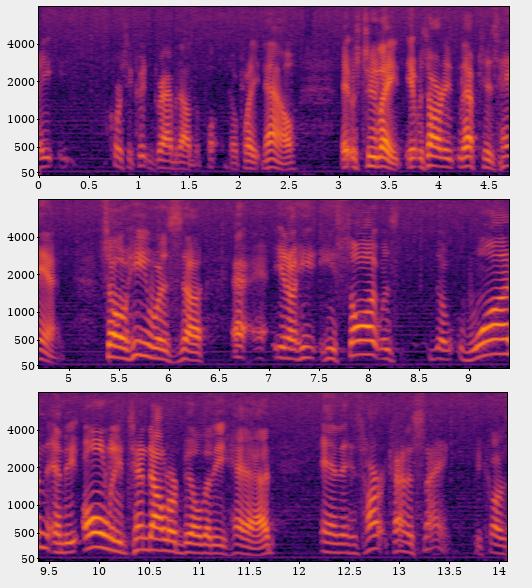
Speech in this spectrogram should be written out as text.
he, of course, he couldn't grab it out of the, the, plate now. It was too late. It was already left his hand. So he was, uh, you know, he, he saw it was the one and the only $10 bill that he had, and his heart kind of sank because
